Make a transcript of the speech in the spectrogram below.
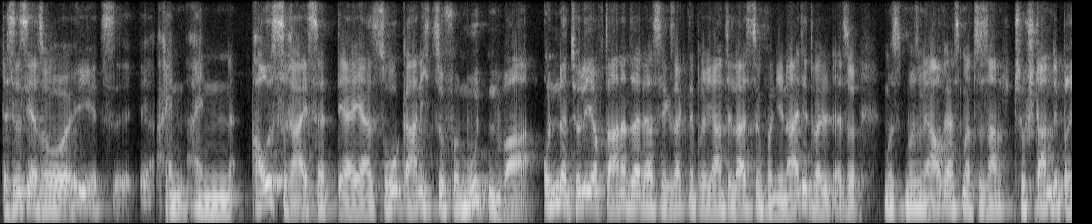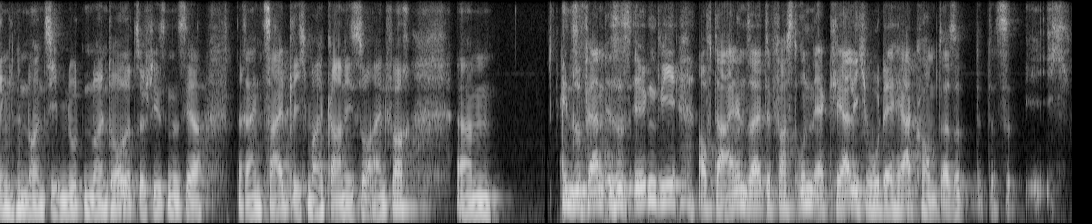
das ist ja so jetzt ein, ein Ausreißer, der ja so gar nicht zu vermuten war. Und natürlich auf der anderen Seite hast du ja gesagt, eine brillante Leistung von United, weil also muss, muss man ja auch erstmal zusammen, zustande bringen, in 90 Minuten neun Tore zu schießen, ist ja rein zeitlich mal gar nicht so einfach. Ähm, Insofern ist es irgendwie auf der einen Seite fast unerklärlich, wo der herkommt. Also das, ich,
